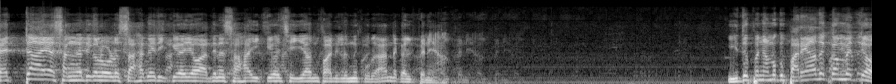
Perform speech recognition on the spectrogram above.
തെറ്റായ സംഗതികളോട് സഹകരിക്കുകയോ അതിനെ സഹായിക്കുകയോ ചെയ്യാൻ പാടില്ലെന്ന് ഖുർആന്റെ കൽപ്പനയാണ്. ഇതിപ്പോ നമുക്ക് പറയാതെക്കാൻ പറ്റോ?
